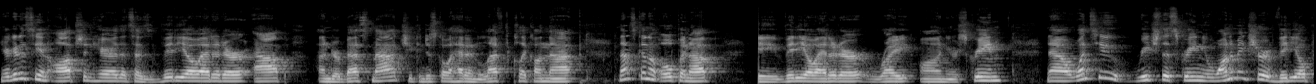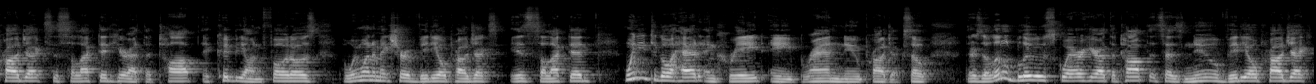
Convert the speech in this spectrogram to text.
You're going to see an option here that says video editor app under best match. You can just go ahead and left click on that. That's going to open up a video editor right on your screen. Now, once you reach the screen, you want to make sure video projects is selected here at the top. It could be on photos, but we want to make sure video projects is selected. We need to go ahead and create a brand new project. So there's a little blue square here at the top that says new video project.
